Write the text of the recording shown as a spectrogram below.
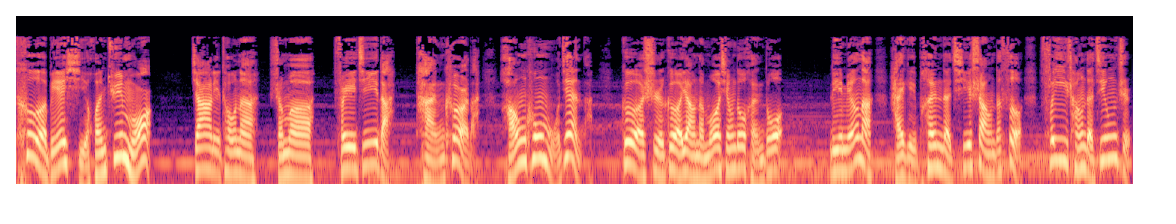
特别喜欢军模。家里头呢，什么飞机的、坦克的、航空母舰的，各式各样的模型都很多。李明呢，还给喷的漆上的色非常的精致。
